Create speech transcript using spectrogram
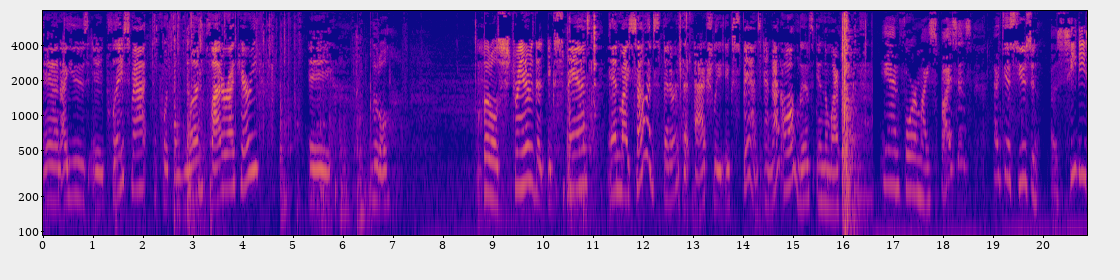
and I use a placemat to put the one platter I carry a little little strainer that expands and my salad spinner that actually expands and that all lives in the microwave. And for my spices, I just used an, a CD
